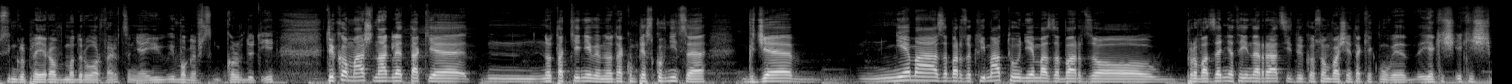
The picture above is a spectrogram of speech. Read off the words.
singleplayerowy Modern Warfare, co nie, i, i w ogóle wszystkie Call of Duty, tylko masz nagle takie, mm, no takie, nie wiem, no taką piaskownicę, gdzie nie ma za bardzo klimatu, nie ma za bardzo prowadzenia tej narracji, tylko są właśnie, tak jak mówię, jakieś, jakieś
